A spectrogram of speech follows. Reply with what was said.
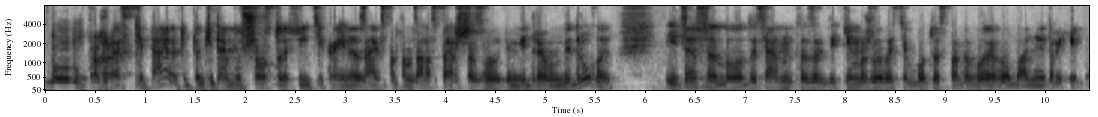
був прогрес Китаю. Тобто Китай був шостою світі країною за експортом, зараз перша з великим відривом від другої, і це все було досягнуто завдяки можливості бути складовою глобальної торгівлі.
